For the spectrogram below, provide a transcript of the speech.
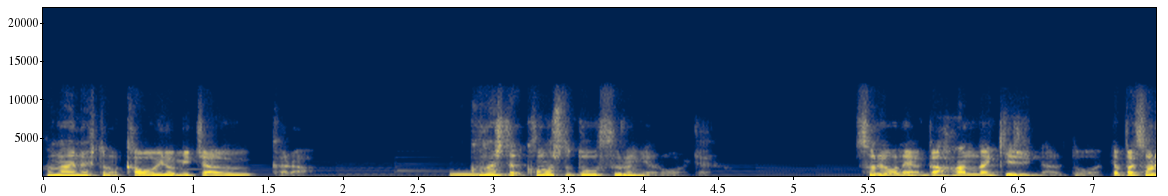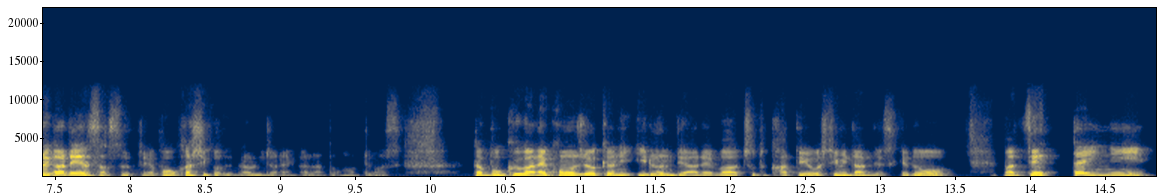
隣の人の顔色見ちゃうから、うんこの人、この人どうするんやろうみたいな。それをね、が判断基準になると、やっぱりそれが連鎖すると、やっぱおかしいことになるんじゃないかなと思ってます。だ僕がね、この状況にいるんであれば、ちょっと仮定をしてみたんですけど、まあ、絶対に、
